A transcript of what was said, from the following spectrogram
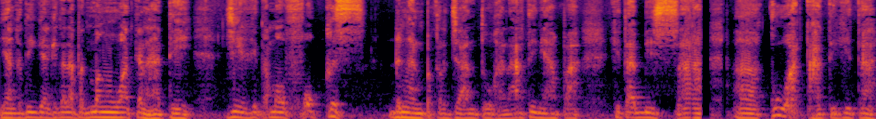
Yang ketiga kita dapat menguatkan hati jika kita mau fokus dengan pekerjaan Tuhan. Artinya apa? Kita bisa uh, kuat hati kita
